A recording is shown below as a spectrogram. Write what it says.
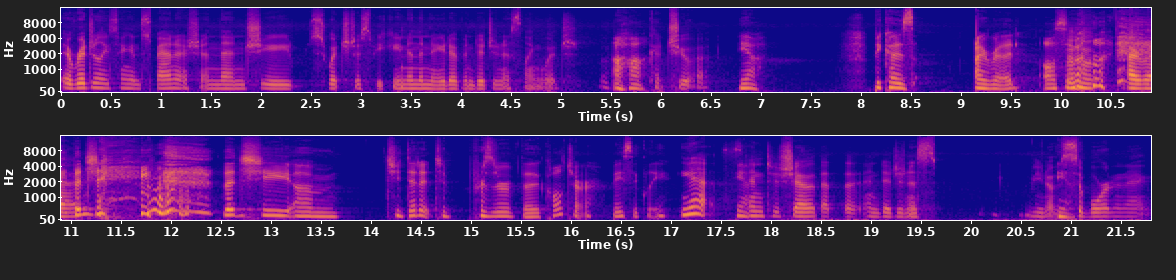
originally sang in Spanish, and then she switched to speaking in the native indigenous language, Uh-huh. Quechua. Yeah. Because I read also I read. that she that she um she did it to preserve the culture basically. Yes, Yeah. and to show that the indigenous, you know, Yeah. subordinate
